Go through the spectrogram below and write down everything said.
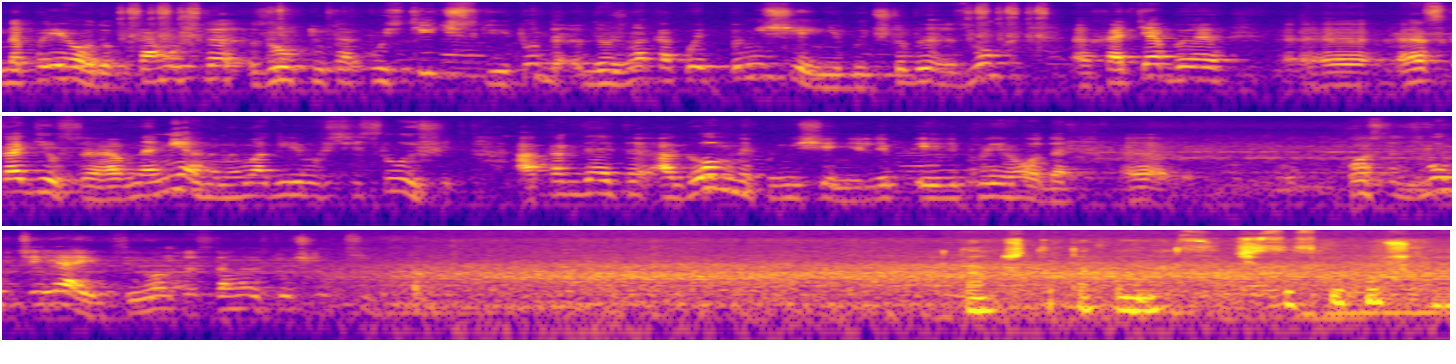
на природу, потому что звук тут акустический, и тут должно какое-то помещение быть, чтобы звук хотя бы расходился равномерно, мы могли его все слышать. А когда это огромное помещение или, или природа, э, просто звук теряется, и он становится очень тихим. Так, что такое у нас? Часы с кукушкой.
